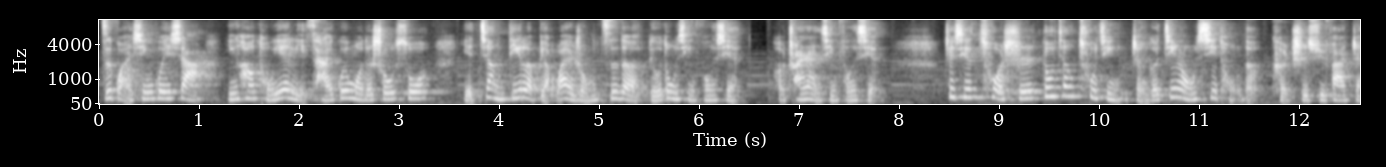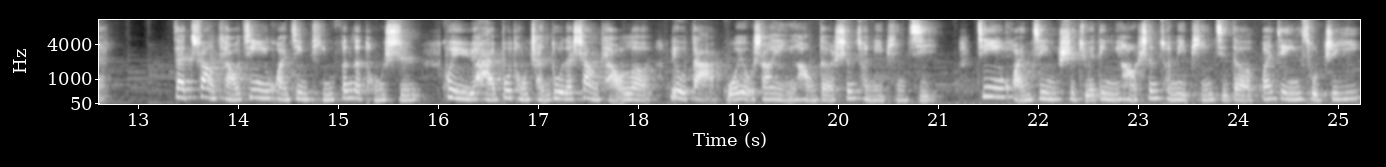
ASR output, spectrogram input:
资管新规下，银行同业理财规模的收缩，也降低了表外融资的流动性风险和传染性风险。这些措施都将促进整个金融系统的可持续发展。在上调经营环境评分的同时，惠誉还不同程度地上调了六大国有商业银行的生存力评级。经营环境是决定银行生存力评级的关键因素之一。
